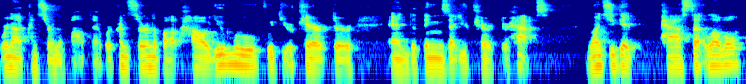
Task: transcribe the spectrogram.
We're not concerned about that. We're concerned about how you move with your character and the things that your character has. Once you get past that level,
